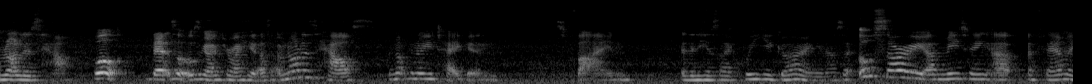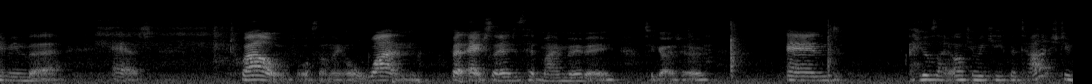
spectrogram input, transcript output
I'm not at his house. Well, that's what was going through my head. I was like, I'm not at his house. I'm not going to be taken. It's fine. And then he was like, Where are you going? And I was like, Oh, sorry, I'm meeting up a family member at 12 or something, or 1. But actually, I just had my movie to go to. And he was like, Oh, can we keep in touch? Do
